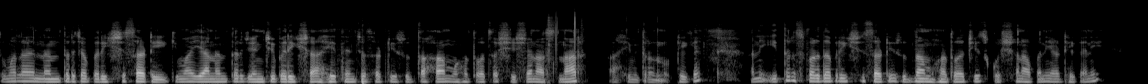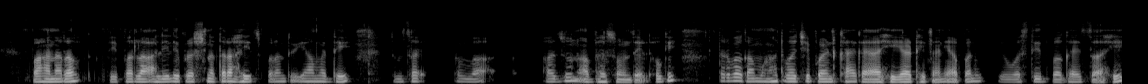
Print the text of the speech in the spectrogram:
तुम्हाला नंतरच्या परीक्षेसाठी किंवा यानंतर ज्यांची परीक्षा आहे त्यांच्यासाठी सुद्धा हा महत्त्वाचा सेशन असणार आहे मित्रांनो. ठीक आहे? आणि इतर स्पर्धा परीक्षेसाठी सुद्धा महत्त्वाचेच क्वेश्चन आपण या ठिकाणी पाहणार आहोत. पेपरला आलेले प्रश्न तर आहेच परंतु यामध्ये तुमचा अजून अभ्यास होऊन जाईल. ओके तर बघा महत्त्वाचे पॉईंट काय काय आहे? या ठिकाणी आपण व्यवस्थित बघायचं आहे.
